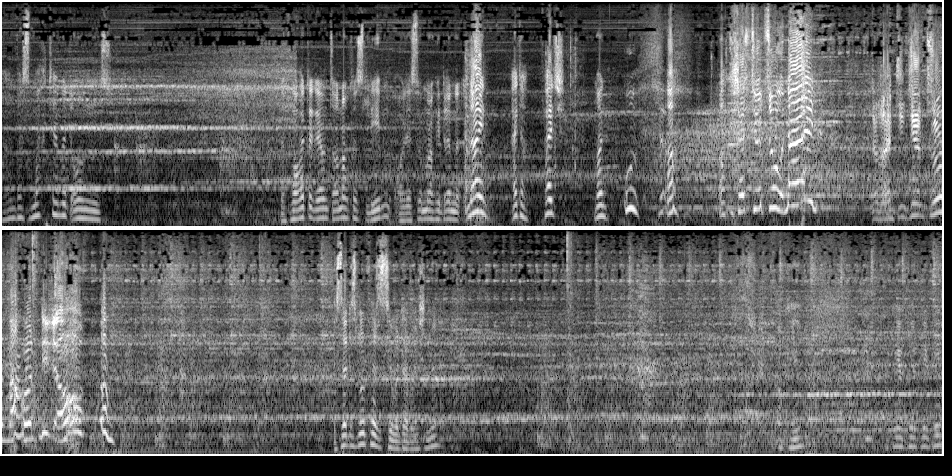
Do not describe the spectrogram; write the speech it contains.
Mann, was macht der mit uns? Davor rettet er uns auch noch das Leben. Oh, der ist immer noch hier drin. Nein! Alter, falsch! Mann! Uh! Ah! Mach die scheiß Tür zu! Nein! Mach die Tür zu! Mach und nicht auf! Oh. Ich soll das Notfallsystem unterbrechen, ne? Okay. Okay, okay, okay, okay.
